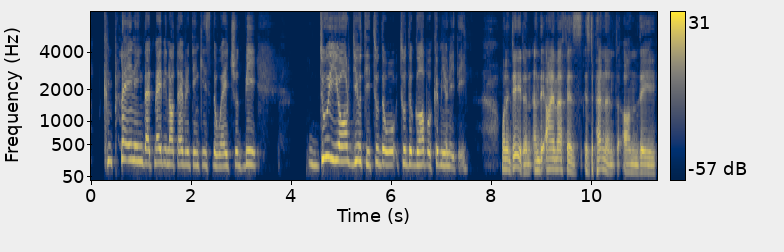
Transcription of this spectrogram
complaining that maybe not everything is the way it should be do your duty to the to the global community well indeed and, and the imf is is dependent on the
